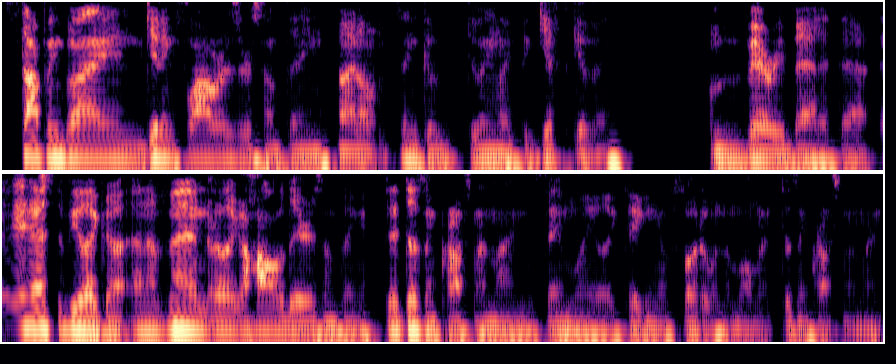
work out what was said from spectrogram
stopping by and getting flowers or something. I don't think of doing like the gift giving. I'm very bad at that. It has to be like a, an event or like a holiday or something. That doesn't cross my mind the same way like taking a photo in the moment doesn't cross my mind.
